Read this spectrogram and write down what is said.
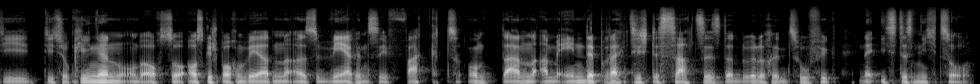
die, die so klingen und auch so ausgesprochen werden, als wären sie Fakt und dann am Ende praktisch des Satzes dann nur noch hinzufügt, na, ist das nicht so,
